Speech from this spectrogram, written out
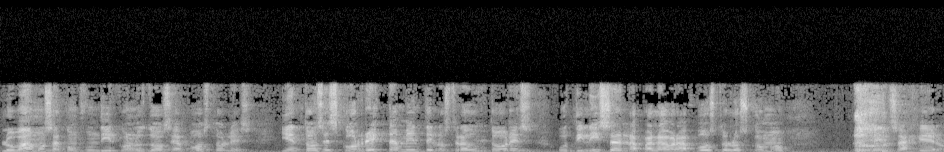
lo vamos a confundir con los doce apóstoles. Y entonces correctamente los traductores utilizan la palabra apóstolos como mensajero.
